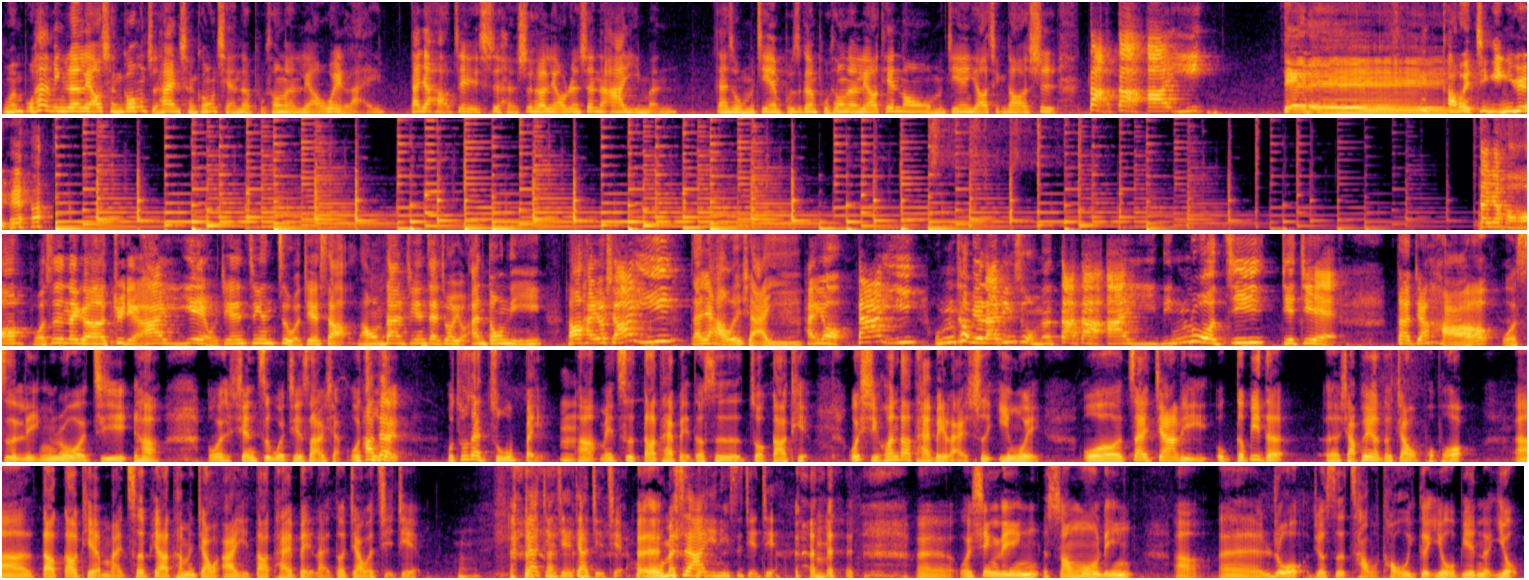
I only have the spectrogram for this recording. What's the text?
我们不和名人聊成功，只和成功前的普通人聊未来。大家好，这里是很适合聊人生的阿姨们。但是我们今天不是跟普通人聊天哦，我们今天邀请到的是大大阿姨。爹嘞，他会进音乐。我是那个据点阿姨耶。我今天今天自我介绍，然后我们当然今天在座有安东尼，然后还有小阿姨。大家好，我是小阿姨。还有大阿姨。我们特别来宾是我们的大大阿姨林若姬姐姐。大家好，我是林若姬哈。我先自我介绍一下，我住在我住在竹北，嗯啊，每次到台北都是坐高铁。我喜欢到台北来，是因为我在家里，我隔壁的。呃，小朋友都叫我婆婆，啊、呃，到高铁买车票，他们叫我阿姨；到台北来都叫我姐姐。嗯，叫姐姐，叫姐姐。我们是阿姨，你是姐姐。嗯、呃，我姓林，双木林啊。呃，若就是草头一个右边的右，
